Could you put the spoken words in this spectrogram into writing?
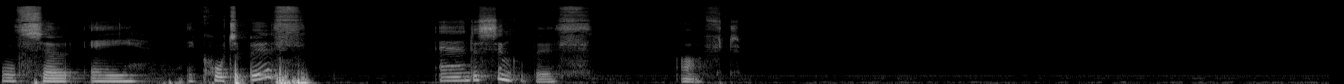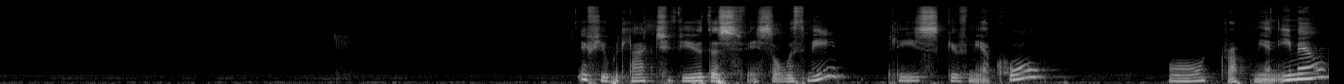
also a, a quarter berth and a single berth aft. If you would like to view this vessel with me, please give me a call or drop me an email.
